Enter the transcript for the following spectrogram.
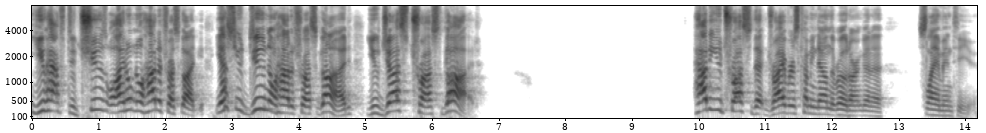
you have to choose, well, I don't know how to trust God. Yes, you do know how to trust God. You just trust God. How do you trust that drivers coming down the road aren't going to slam into you?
